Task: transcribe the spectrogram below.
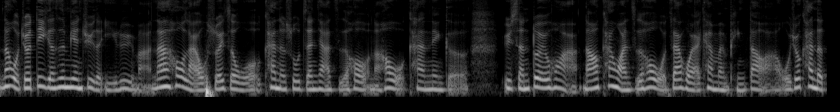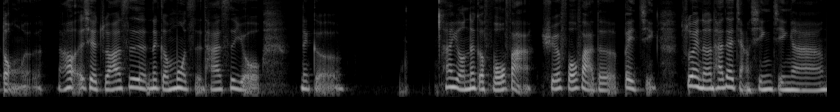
那我觉得第一个是面具的疑虑嘛。那后来我随着我看的书增加之后，然后我看那个。与神对话，然后看完之后，我再回来看本频道啊，我就看得懂了。然后，而且主要是那个墨子，他是有那个他有那个佛法学佛法的背景，所以呢，他在讲心经啊，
